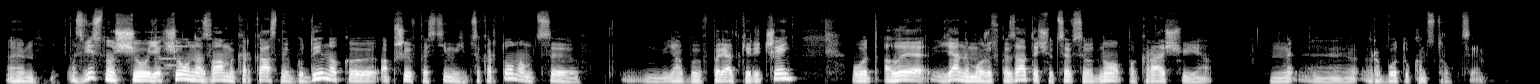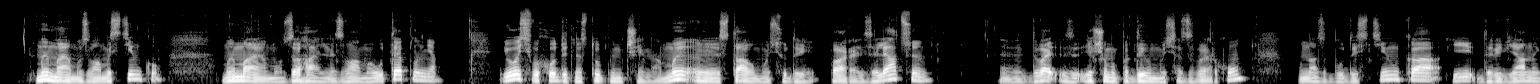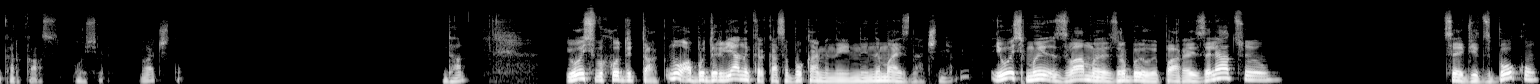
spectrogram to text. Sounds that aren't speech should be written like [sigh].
Е, Звісно, що якщо у нас з вами каркасний будинок, е, обшивка стін гіпсокартоном це якби в порядку речей, от, але я не можу сказати, що це все одно покращує е, роботу конструкції. Ми маємо з вами стінку, ми маємо загальне з вами утеплення. І ось виходить наступним чином. Ми е, ставимо сюди пароізоляцію. Е, Давай, якщо ми подивимося зверху, у нас буде стінка і дерев'яний каркас. Ось він, бачите? Да? І ось виходить так. Ну, або дерев'яний каркас, або кам'яний, не, не має значення. І ось ми з вами зробили пароізоляцію. Це від збоку,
